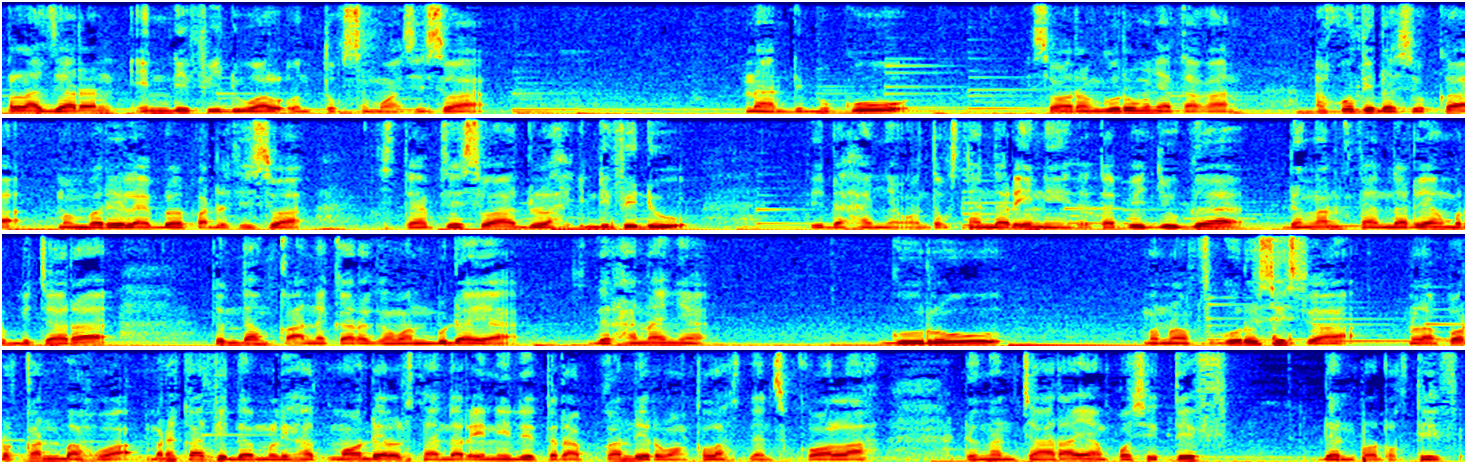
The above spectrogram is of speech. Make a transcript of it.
pelajaran individual untuk semua siswa. Nah, di buku seorang guru menyatakan, Aku tidak suka memberi label pada siswa. Setiap siswa adalah individu. Tidak hanya untuk standar ini, tetapi juga dengan standar yang berbicara tentang keanekaragaman budaya. Sederhananya, guru, maaf, guru siswa melaporkan bahwa mereka tidak melihat model standar ini diterapkan di ruang kelas dan sekolah dengan cara yang positif dan produktif.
